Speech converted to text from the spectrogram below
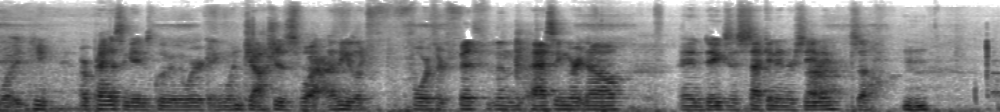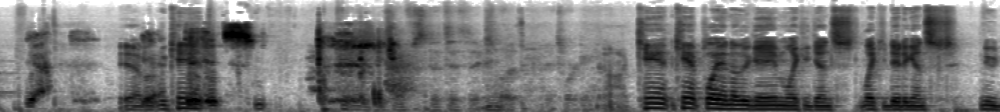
what he, our passing game is clearly working. When Josh is what I think he's like fourth or fifth in the passing right now, and Diggs is second in receiving. So Yeah, Yeah, but yeah. we can't it's it's tough statistics, but it's working. Can't can't play another game like against like you did against New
